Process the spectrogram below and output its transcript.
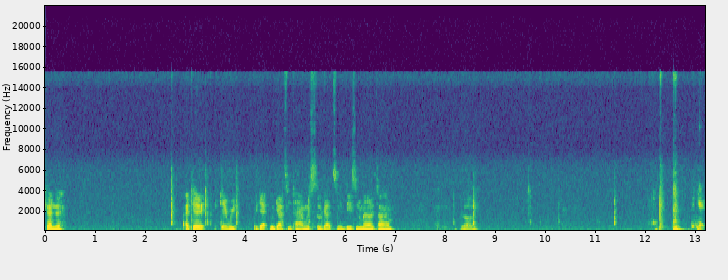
Trying to. Okay, okay, we we got we got some time. We still got some decent amount of time. Um, dang it!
